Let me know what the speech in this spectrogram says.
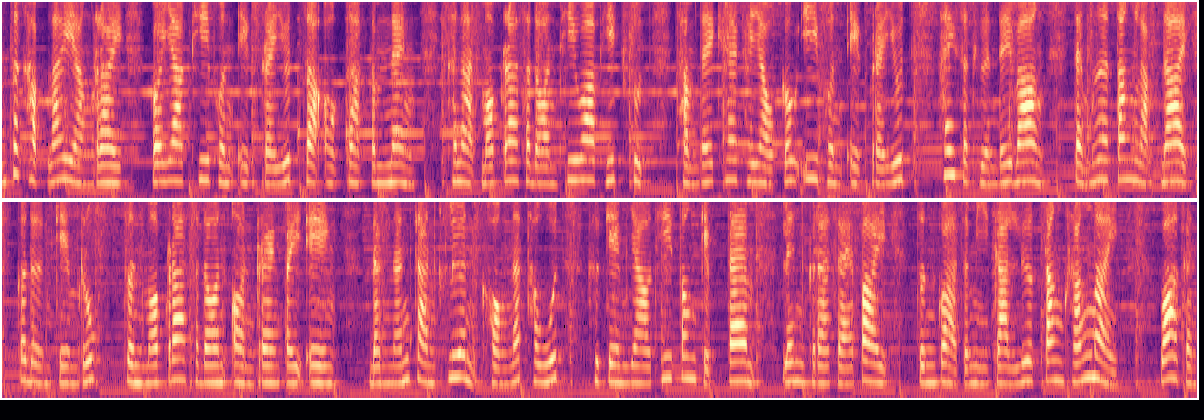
มจะขับไล่อย่างไร ก็ยากที่พลเอกประยุทธ์จะออกจากตำแหน่ง ขนาดม็อบราษฎรที่ว่าพิกสุดทำได้แค่เขย่าเก้าอี้พลเอกประยุทธ์ ให้สะเทือนได้บ้าง แต่เมื่อตั้งหลักได้ก็เดินเกมรุกจนม็อบราษฎรอ่อนแรงไปเอง ดังนั้นการเคลื่อนของนัทวุฒิคือเกมยาวที่ต้องเก็บแต้ม เล่นกระแสไป จนกว่าจะมีการเลือกตั้งครั้งใหม่ ว่ากัน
